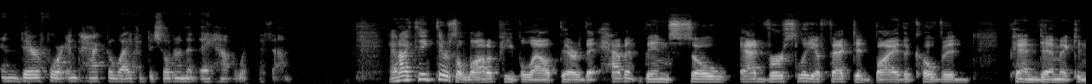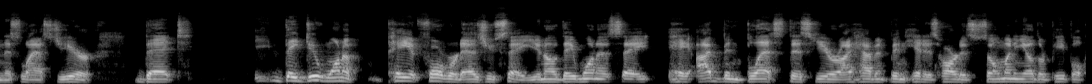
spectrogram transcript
and therefore impact the life of the children that they have with them. And I think there's a lot of people out there that haven't been so adversely affected by the COVID pandemic in this last year that they do want to pay it forward, as you say. You know, they want to say, hey, I've been blessed this year. I haven't been hit as hard as so many other people.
